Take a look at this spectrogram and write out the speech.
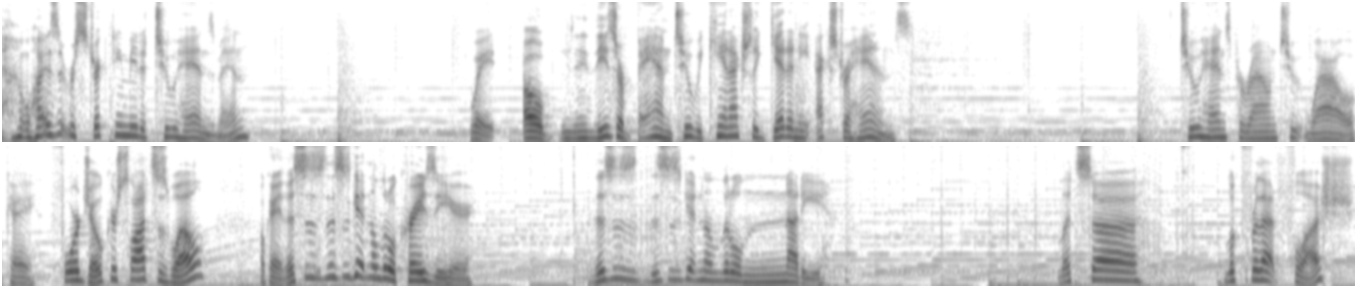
why is it restricting me to two hands, man? Wait. Oh, these are banned too. We can't actually get any extra hands. Two hands per round. Two. Wow. Okay. Four Joker slots as well. Okay. This is this is getting a little crazy here. This is this is getting a little nutty. Let's uh look for that flush.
